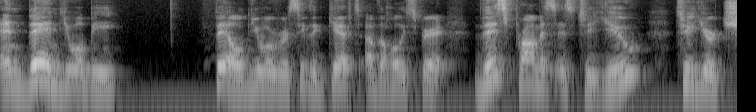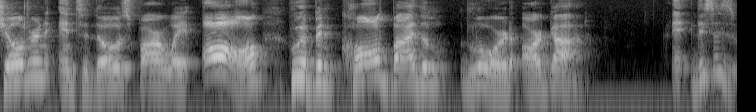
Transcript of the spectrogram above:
and then you will be filled. You will receive the gift of the Holy Spirit. This promise is to you, to your children, and to those far away, all who have been called by the Lord our God. This is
